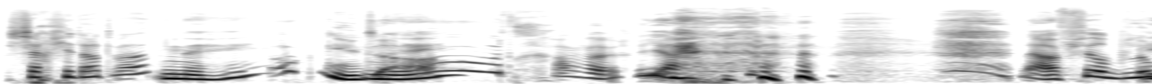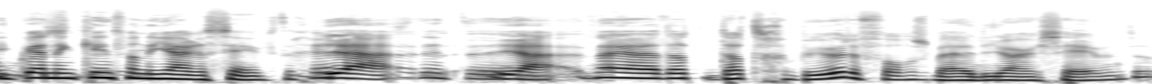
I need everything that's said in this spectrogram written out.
zeg je dat wat? Nee. Ook niet. Nee. Oh, wat grappig. Ja. nou, veel bloem. Ik ben een kind van de jaren zeventig. hè? Ja, Dat is net, eh, ja, nou ja, dat, dat gebeurde volgens mij in de jaren zeventig,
